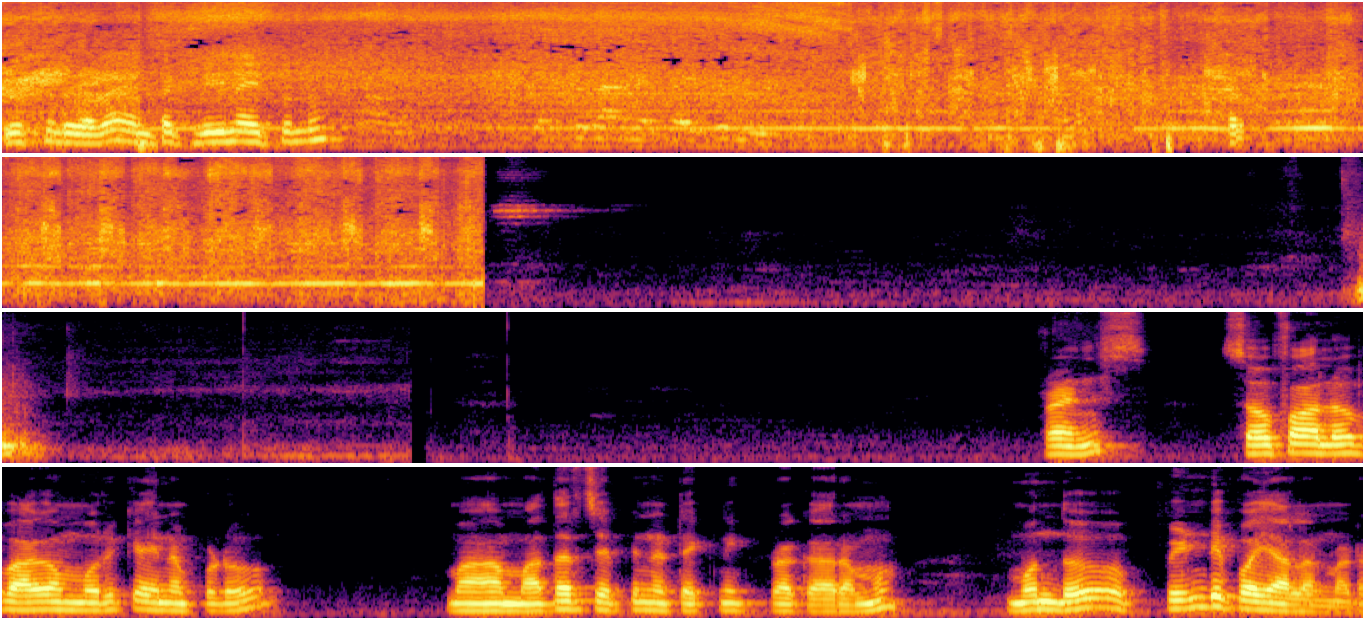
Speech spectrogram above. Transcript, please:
చూస్తుంది కదా ఎంత క్లీన్ అవుతుందో. ఫ్రెండ్స్ సోఫాలు బాగా మురికి అయినప్పుడు మా మదర్ చెప్పిన టెక్నిక్ ప్రకారము ముందు పిండి పోయాలన్నమాట.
